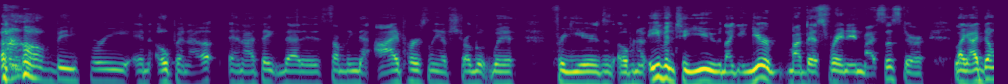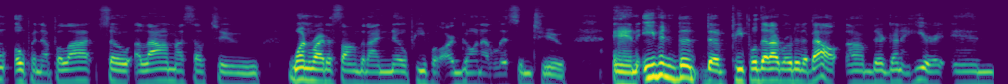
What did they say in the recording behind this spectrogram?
um, be free and open up. And I think that is something that I personally have struggled with for years is open up, even to you. Like, and you're my best friend and my sister. Like, I don't open up a lot. So allowing myself to one write a song that I know people are going to listen to, and even the the people that I wrote it about, um, they're going to hear it. And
